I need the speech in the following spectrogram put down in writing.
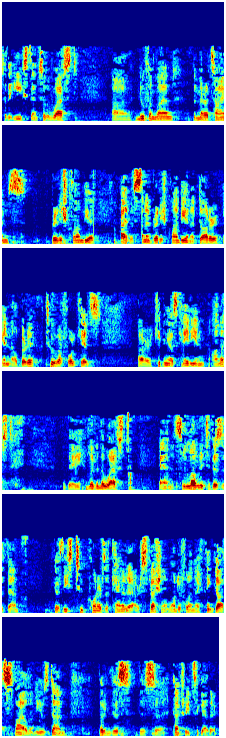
to the east and to the west, uh, Newfoundland, the Maritimes, British Columbia. I have a son in British Columbia and a daughter in Alberta. Two of our four kids are keeping us Canadian honest. They live in the West, and it's lovely to visit them because these two corners of Canada are special and wonderful, and I think God smiled when He was done putting this this uh, country together.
